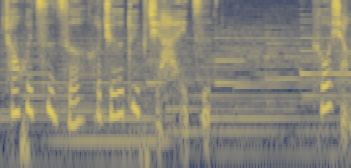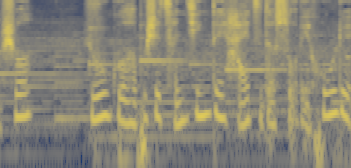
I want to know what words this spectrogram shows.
常会自责和觉得对不起孩子。可我想说。如果不是曾经对孩子的所谓忽略，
